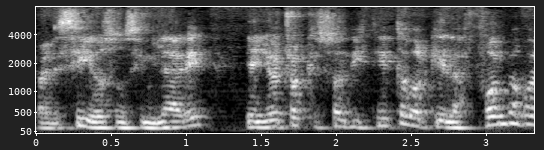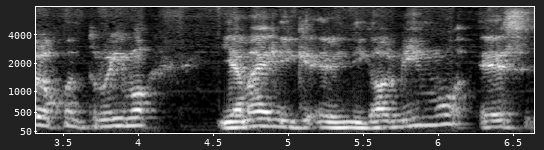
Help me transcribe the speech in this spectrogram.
parecidos, son similares, y hay otros que son distintos porque la forma como los construimos y además el, indicador mismo es,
